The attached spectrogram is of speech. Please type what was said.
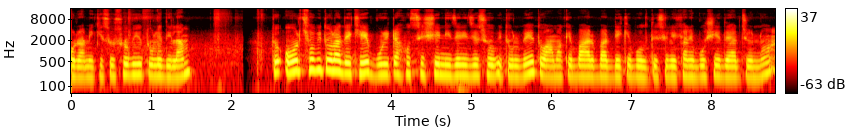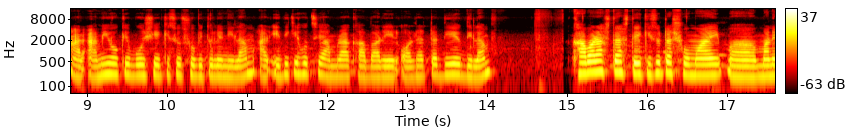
ওর আমি কিছু ছবিও তুলে দিলাম। তো ওর ছবি তোলা দেখে বুড়িটা হচ্ছে সে নিজে নিজে ছবি তুলবে। তো আমাকে বারবার ডেকে বলতেছিল এখানে বসিয়ে দেওয়ার জন্য। আর আমি ওকে বসিয়ে কিছু ছবি তুলে নিলাম। আর এদিকে হচ্ছে আমরা খাবারের অর্ডারটা দিয়ে দিলাম। খাবার আসতে আসতে কিছুটা সময় মানে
